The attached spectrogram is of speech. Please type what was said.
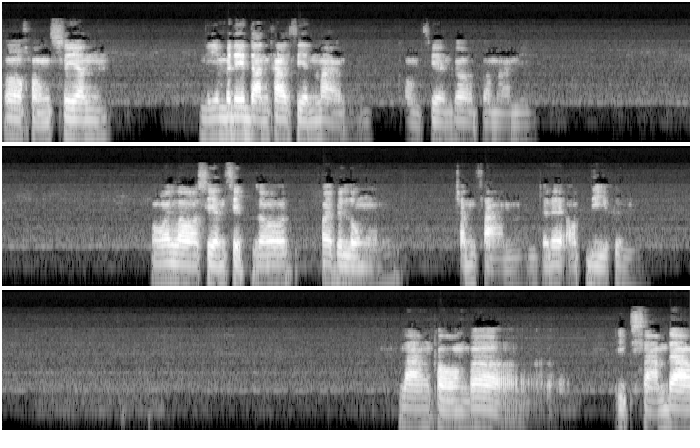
ก็ของเซียน นี้ไม่ได้ดันค่าเซียนมาก ของเซียนก็ประมาณนี้ เพราะว่ารอเซียนสิบแล้วค่อยไปลงชั้นสามจะได้ออฟดีขึ้นล่างทองก็อีกสามดาว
